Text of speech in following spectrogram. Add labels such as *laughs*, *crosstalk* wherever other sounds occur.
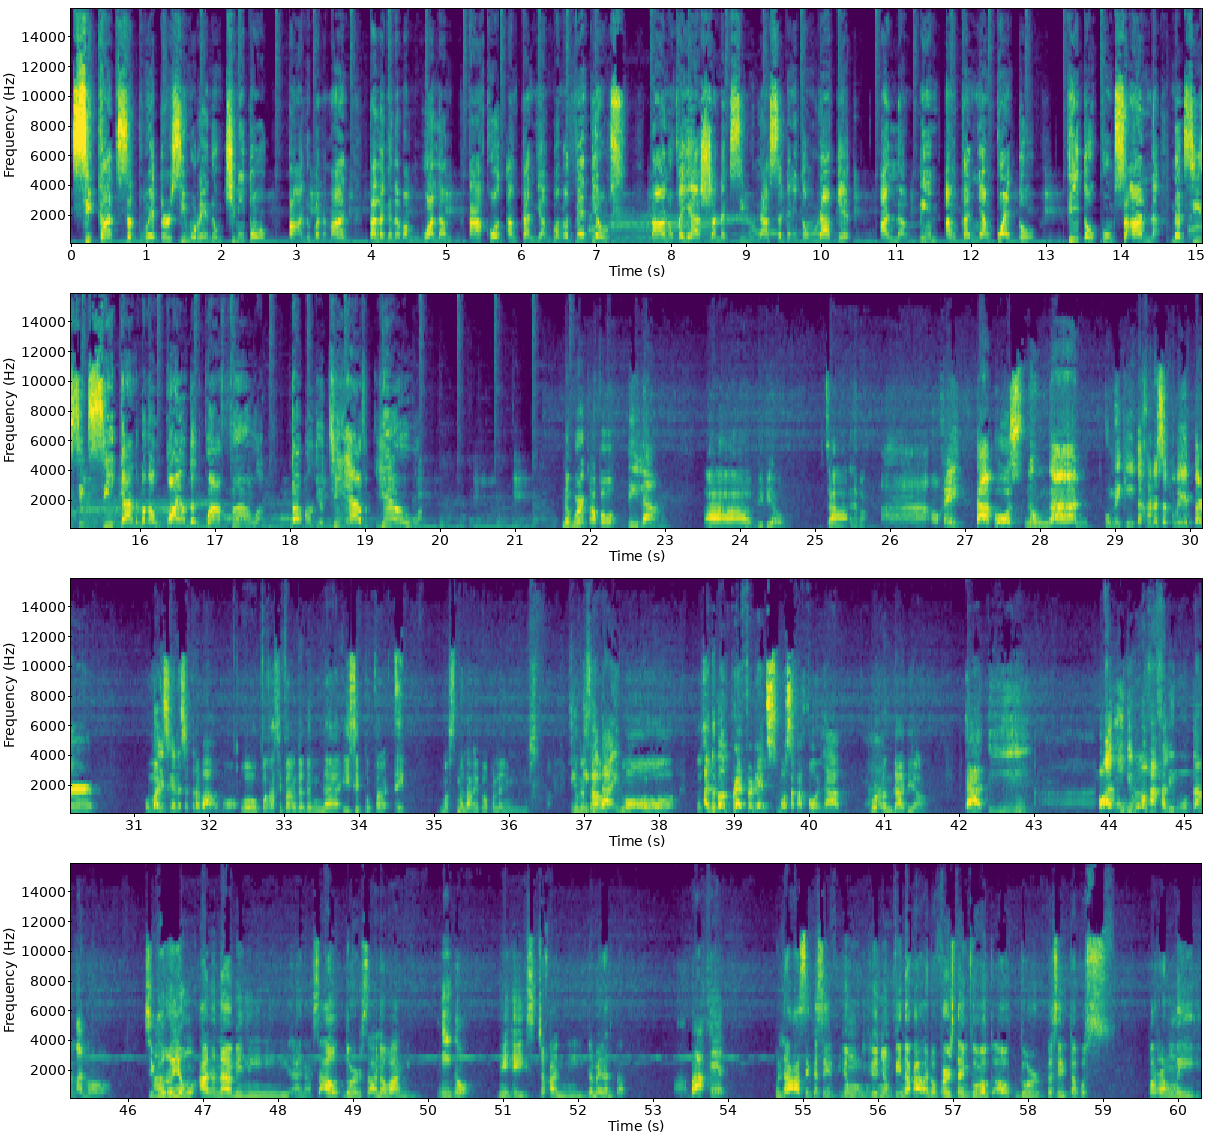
Sikat sa Twitter si Morenong Chinito. Paano ba naman? Talaga namang walang takot ang kanyang mga videos. Paano kaya siya nagsimula sa ganitong racket? Alamin ang kanyang kwento. Dito kung saan nagsisiksika ng mga wild at guafu. WTFU! Nag-work ako Bilang? ah BPO sa Alabang. Ah, okay. Tapos, nung ah, kumikita ka na sa Twitter, umalis ka na sa trabaho mo. O, pa kasi parang ganun na isip ko pa, ay, mas malaki pa pala yung *laughs* Yung kikitain ko. mo. Oo. Kasi Ano ba ang preference mo sa kakolab? Yan. More on daddy ako. Daddy. Ah. O ano hindi mo makakalimutang ano, Siguro Ah. yung ano namin ni, ano, sa outdoor, sa Anawangin, Nino? ni Hayes tsaka ni Damelantap. Ah, bakit? Wala kasi kasi yung yun yung pinaka ano first time ko mag-outdoor kasi tapos parang may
